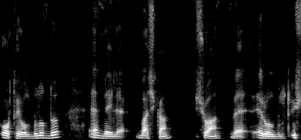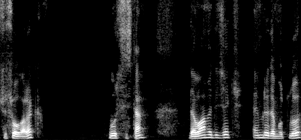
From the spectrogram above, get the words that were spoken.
orta yol bulundu. Emre ile başkan şu an ve Erol Bulut üçlüsü olarak bu sistem devam edecek. Emre de mutlu.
